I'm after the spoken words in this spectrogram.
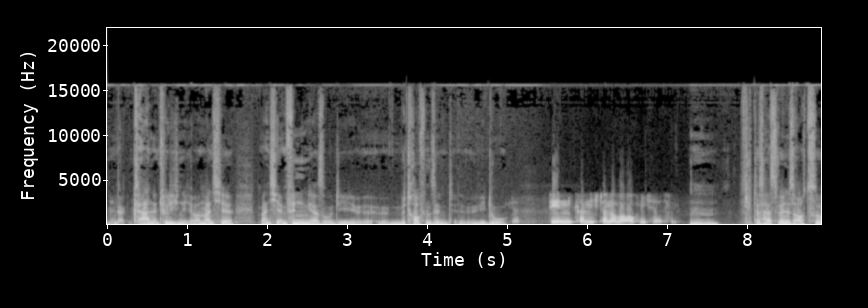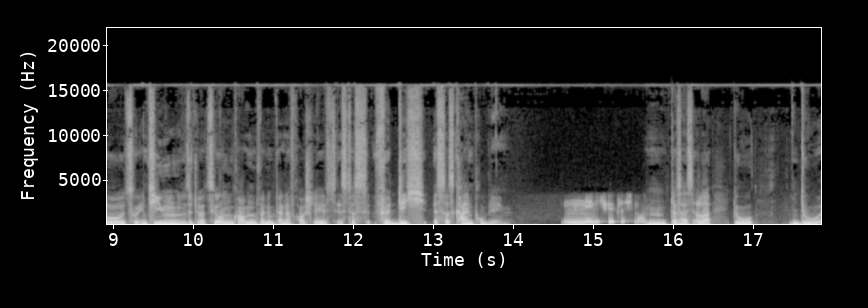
na, klar, natürlich nicht. Aber manche, manche empfinden ja so, die äh, betroffen sind, äh, wie du. Ja, denen kann ich dann aber auch nicht helfen. Mhm. Das heißt, wenn es auch zu, zu intimen Situationen kommt, wenn du mit einer Frau schläfst, ist das für dich ist das kein Problem. Nee, nicht wirklich, nein. Mhm. Das heißt aber, du, du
